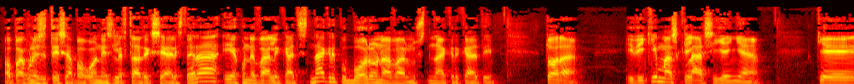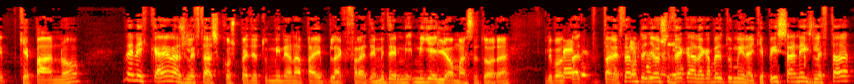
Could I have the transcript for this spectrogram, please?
Όπου έχουν ζητήσει από γονείς λεφτά δεξιά-αριστερά ή έχουν βάλει κάτι στην άκρη που μπορούν να βάλουν στην άκρη κάτι. Τώρα, η δική μας κλάση γενιά και, και πάνω δεν έχει κανένας λεφτά στις 25 του μήνα να πάει Black Friday. Μην, μην, μην γελιόμαστε τώρα. Λοιπόν, Ναι, τα, ναι. τα λεφτά έχουν Και τελειώσει αυτό 10-15 του μήνα. Και επίσης, αν έχεις λεφτά,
